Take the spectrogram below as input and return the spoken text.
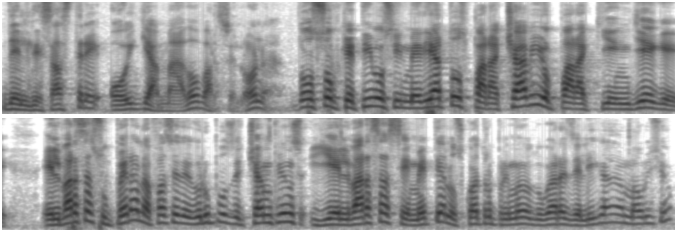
del desastre hoy llamado Barcelona. Dos objetivos inmediatos para Xavi o para quien llegue. ¿El Barça supera la fase de grupos de Champions y el Barça se mete a los cuatro primeros lugares de liga, Mauricio?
